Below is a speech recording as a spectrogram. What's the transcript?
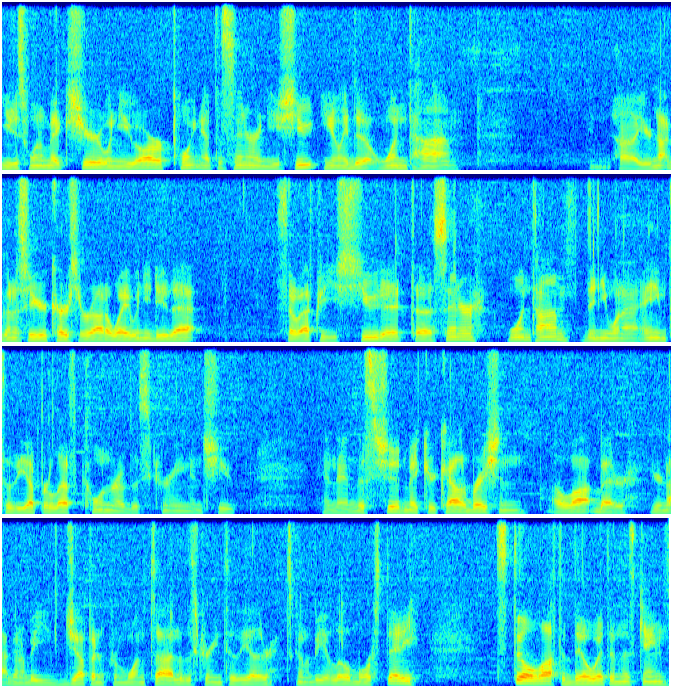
you just want to make sure when you are pointing at the center and you shoot, you only do it one time. Uh, you're not going to see your cursor right away when you do that. So after you shoot at the center one time, then you want to aim to the upper left corner of the screen and shoot. And then this should make your calibration a lot better. You're not going to be jumping from one side of the screen to the other. It's going to be a little more steady. Still a lot to deal with in this game.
